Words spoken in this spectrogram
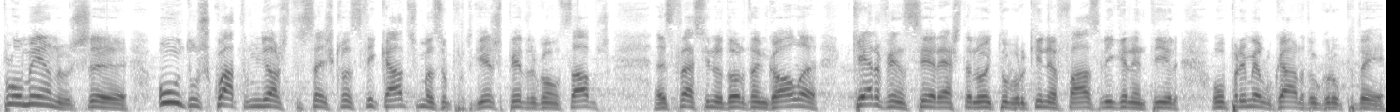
pelo menos eh, um dos quatro melhores terceiros classificados, mas o português Pedro Gonçalves, selecionador de Angola, quer vencer esta noite o Burkina Faso e garantir o primeiro lugar do grupo D.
